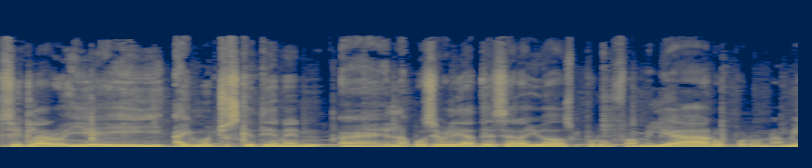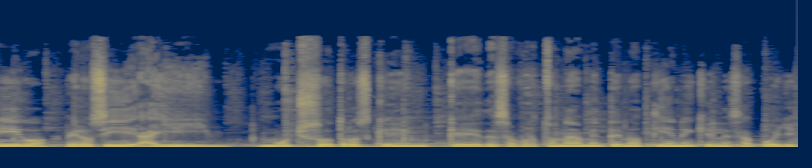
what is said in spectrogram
Sí, claro, y, hay muchos que tienen eh, la posibilidad de ser ayudados por un familiar o por un amigo pero sí hay muchos otros que, que, desafortunadamente no tienen quien les apoye.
